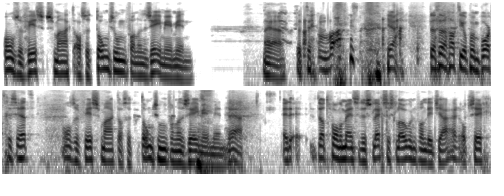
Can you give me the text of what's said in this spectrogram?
onze vis smaakt als de tongzoen van een zeemeermin. Nou ja, dat, eh, Wat? ja, dat had hij op een bord gezet. Onze vis smaakt als de tongzoen van een zeemeermin. Nou ja, het- dat vonden mensen de slechtste slogan van dit jaar. Op zich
